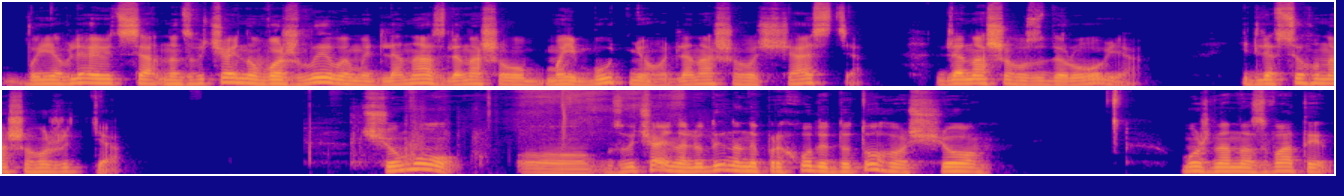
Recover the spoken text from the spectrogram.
виявляються надзвичайно важливими для нас, для нашого майбутнього, для нашого щастя, для нашого здоров'я і для всього нашого життя. Чому о, звичайна людина не приходить до того, що можна назвати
